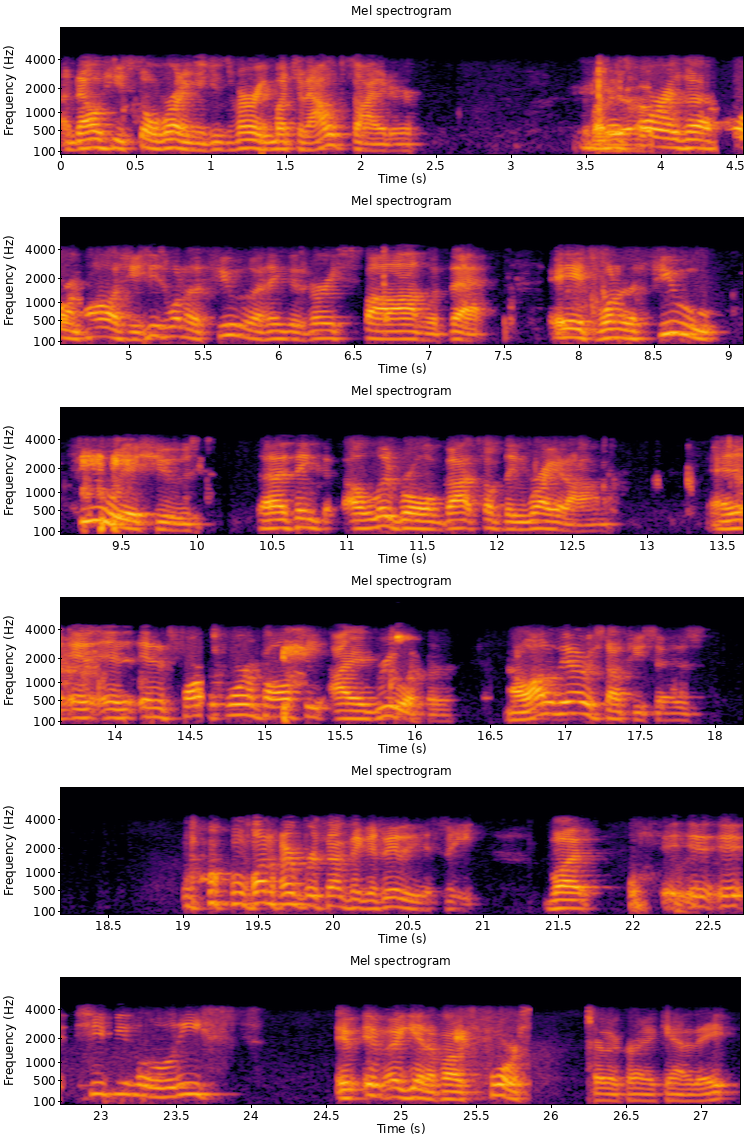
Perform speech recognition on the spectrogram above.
I know she's still running, and she's very much an outsider. But as far as uh, foreign policy, she's one of the few I think is very spot on with that. It's one of the few few issues that I think a liberal got something right on. And, and, and, as far as foreign policy, I agree with her. Now, a lot of the other stuff she says, 100% think it's idiocy. But it, it, it, she'd be the least, if, if again, if I was forced to be the Democratic candidate,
